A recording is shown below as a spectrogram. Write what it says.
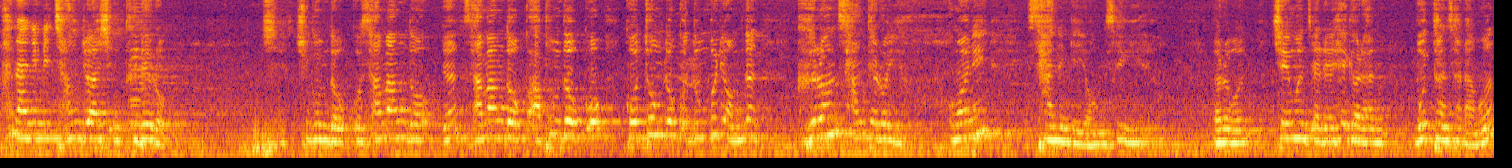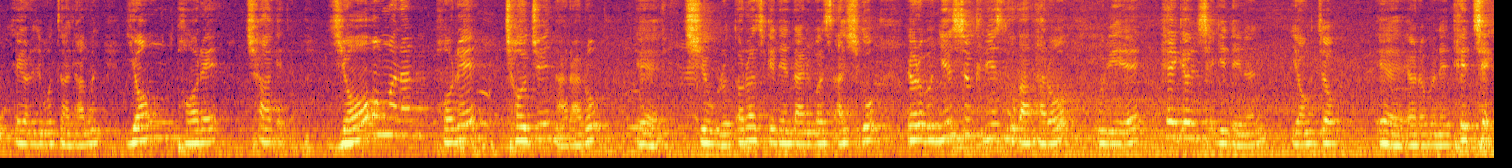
하나님이 창조하신 그대로 죽음도 없고 사망도 예? 사망도 없고 아픔도 없고 고통도 없고 눈물이 없는 그런 상태로 영원히 사는 게 영생이에요. 여러분 죄 문제를 해결한 못한 사람은 해결하지 못한 사람은 영벌에 처하게 돼요. 영원한 벌의 저주의 나라로 예, 지옥으로 떨어지게 된다는 것을 아시고 여러분 예수 그리스도가 바로 우리의 해결책이 되는 영적 예, 여러분의 대책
